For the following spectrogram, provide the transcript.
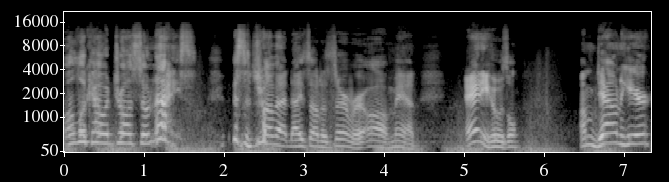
Oh, look how it draws so nice. Doesn't draw that nice on a server. Oh, man. Any hoozle. I'm down here.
